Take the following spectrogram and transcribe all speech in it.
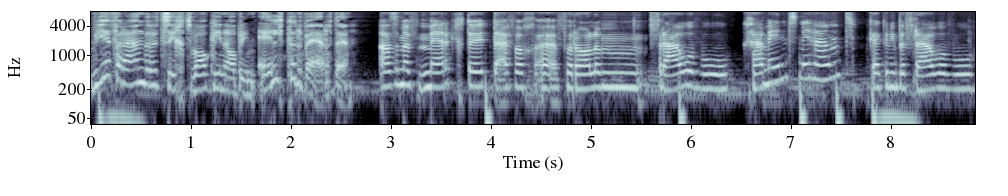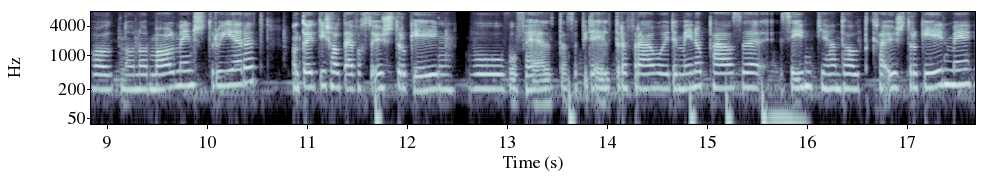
Wie verändert sich die Vagina beim Älterwerden? Also man merkt dort einfach äh, vor allem Frauen, die keine Mens mehr haben, gegenüber Frauen, die halt noch normal menstruieren. Und dort ist halt einfach das Östrogen, wo, wo fehlt. Also bei den älteren Frauen, die in der Menopause sind, die haben halt kein Östrogen mehr.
